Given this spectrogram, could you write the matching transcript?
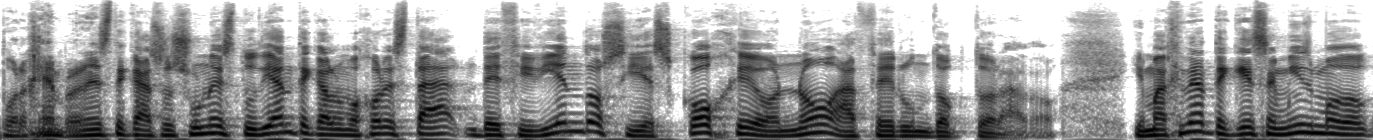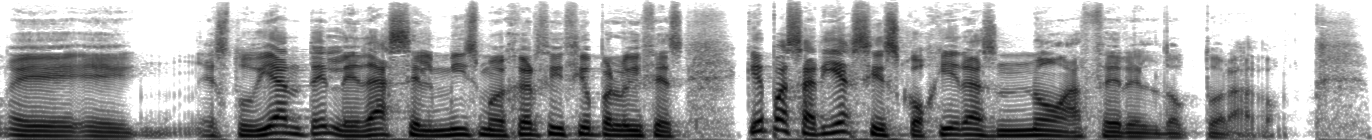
por ejemplo, en este caso es un estudiante que a lo mejor está decidiendo si escoge o no hacer un doctorado. Imagínate que ese mismo eh, eh, estudiante le das el mismo ejercicio, pero le dices, ¿qué pasaría si escogieras no hacer el doctorado?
